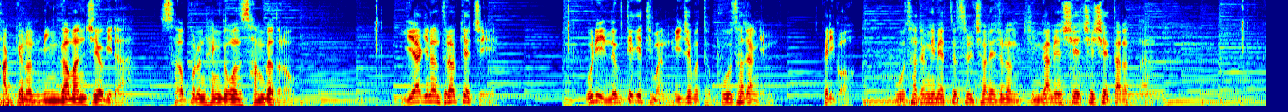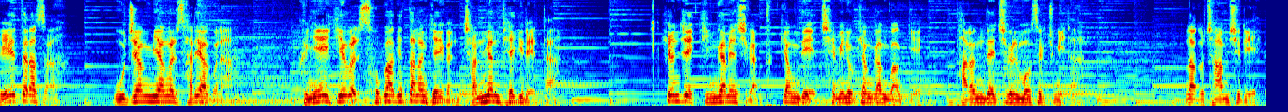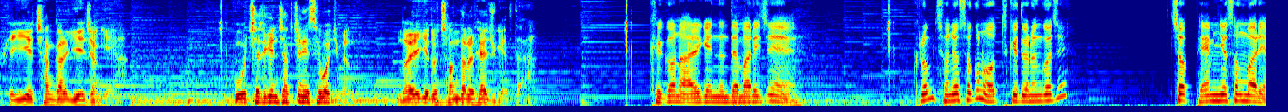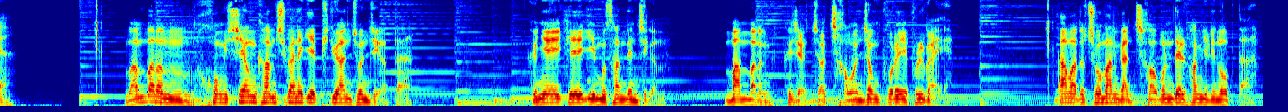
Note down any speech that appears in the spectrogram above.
학교는 민감한 지역이다. 섣부른 행동은 삼가도록. 이야기는 들었겠지. 우리 늑대기 팀은 이제부터 부사장님 그리고 부사장님의 뜻을 전해주는 김가면 씨의 지시에 따른다. 그에 따라서 우정미양을 살해하거나 그녀의 기억을 소거하겠다는 계획은 전면 폐기됐다. 현재 김가면 씨가 특경대의 최민우 경감과 함께 다른 대책을 모색 중이다. 나도 잠시 뒤에 회의에 참가할 예정이야. 구체적인 작전이 세워지면 너에게도 전달을 해주겠다. 그건 알겠는데 말이지. 그럼 저 녀석은 어떻게 되는 거지? 저 뱀 녀석 말이야. 만반은 홍시영 감시관에게 필요한 존재였다. 그녀의 계획이 무산된 지금 만반은 그저 저 차원정 포로에 불과해. 아마도 조만간 처분될 확률이 높다.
